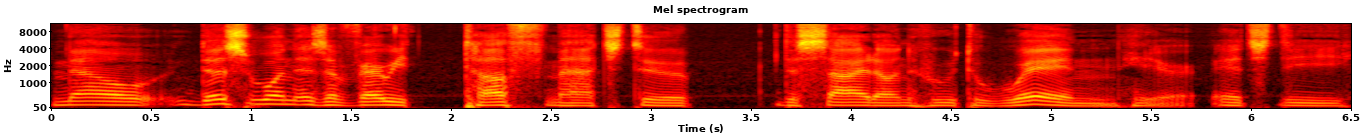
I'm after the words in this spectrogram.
Now, this one is a very tough match to decide on who to win here. It's the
